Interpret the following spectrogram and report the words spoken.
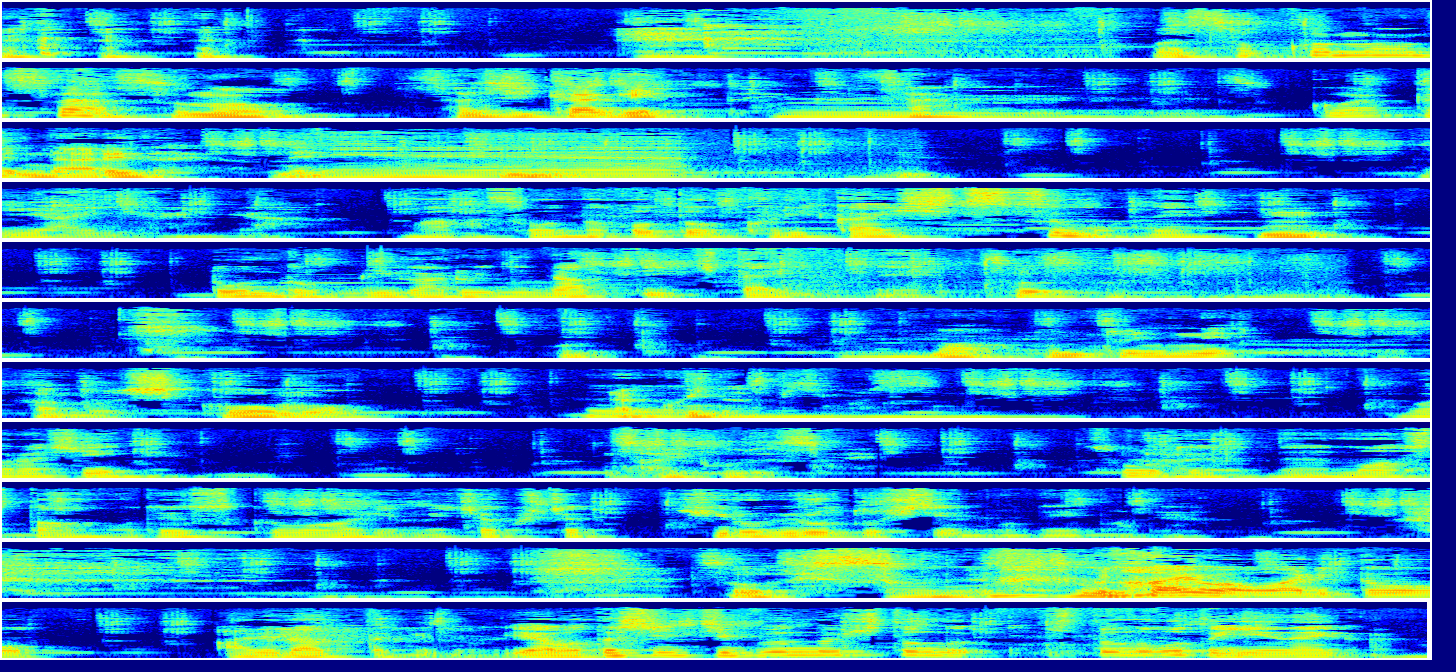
まあ、そこのさ、その、さじ加減というかさ、うんそこはやっぱり慣れだよね。ねえ、うんいやいやいや。まあそんなことを繰り返しつつもね、うん。どんどん身軽になっていきたいよね。そうそうそうそう。本当まあ、本当にね、あの、思考も楽になってきますうん素晴らしいね。最高ですね。そうだよね。マスターのデスク周りめちゃくちゃ広々としてるのね、今ね。そうです。そうですうん前は割と、あれだったけど。いや、私自分の人の、人のこと言えないから。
